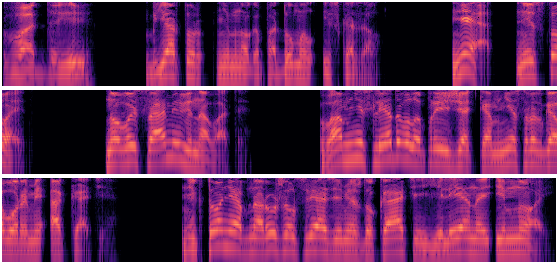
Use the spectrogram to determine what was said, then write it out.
Воды? Бьяртур немного подумал и сказал. Нет, не стоит. Но вы сами виноваты. Вам не следовало приезжать ко мне с разговорами о Кате. Никто не обнаружил связи между Катей, Еленой и мной.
